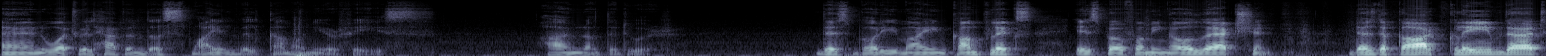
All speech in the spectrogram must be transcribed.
And what will happen? The smile will come on your face. I'm not the doer. This body mind complex is performing all the action. Does the car claim that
